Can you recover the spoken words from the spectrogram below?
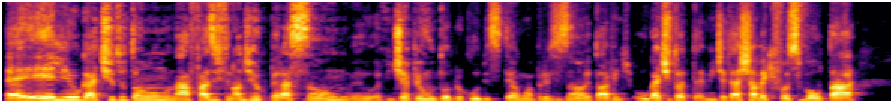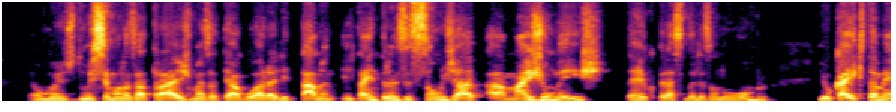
É, ele e o Gatito estão na fase final de recuperação. A gente já perguntou para o clube se tem alguma previsão e tal. O Gatito, a gente até achava que fosse voltar é, umas duas semanas atrás, mas até agora ele está ele tá em transição já há mais de um mês da recuperação da lesão no ombro. E o Kaique também.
